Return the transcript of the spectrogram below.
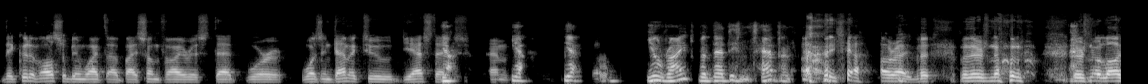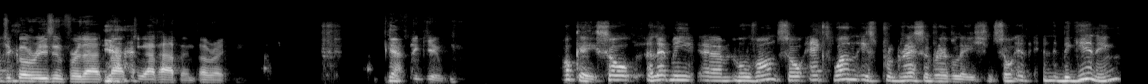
they could have also been wiped out by some virus that were was endemic to the Aztecs. Yeah, um, yeah, yeah. You're right, but that didn't happen. yeah, all right, but but there's no there's no logical reason for that yeah. not to have happened. All right. Yeah. Thank you. Okay, so uh, let me um, move on. So Act One is progressive revelation. So at, in the beginning,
